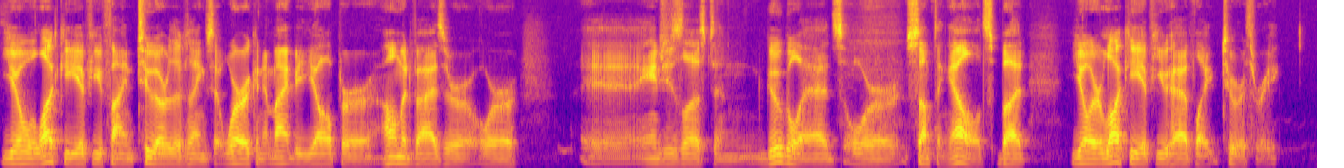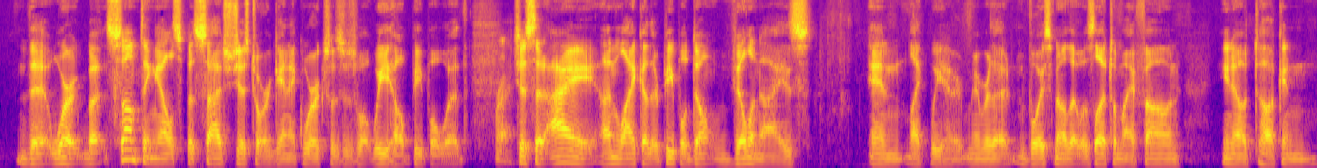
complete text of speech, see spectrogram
you're lucky if you find two other things that work, and it might be Yelp or Home Advisor or uh, Angie's List and Google Ads or something else. But you're lucky if you have like two or three that work. But something else besides just organic works, which is what we help people with. Right. Just that I, unlike other people, don't villainize. And like we heard, remember that voicemail that was left on my phone, you know, talking,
